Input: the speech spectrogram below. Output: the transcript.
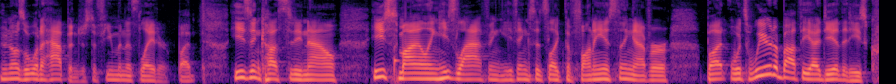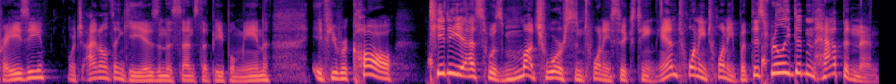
who knows what would have happened just a few minutes later? But he's in custody now. He's smiling. He's laughing. He thinks it's like the funniest thing ever. But what's weird about the idea that he's crazy, which I don't think he is in the sense that people mean, if you recall, TDS was much worse in 2016 and 2020, but this really didn't happen then.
